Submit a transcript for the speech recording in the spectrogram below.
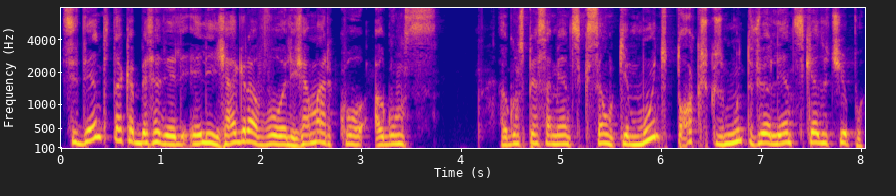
Se dentro da cabeça dele ele já gravou, ele já marcou alguns alguns pensamentos que são que muito tóxicos, muito violentos, que é do tipo,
